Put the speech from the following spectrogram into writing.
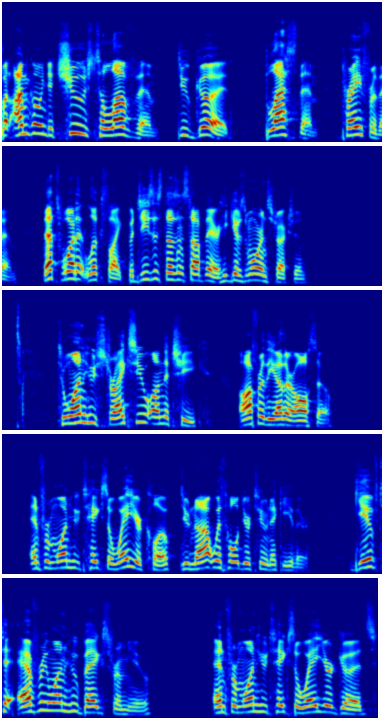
but I'm going to choose to love them, do good, bless them, pray for them. That's what it looks like. But Jesus doesn't stop there, he gives more instruction. To one who strikes you on the cheek, offer the other also. And from one who takes away your cloak, do not withhold your tunic either. Give to everyone who begs from you, and from one who takes away your goods,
